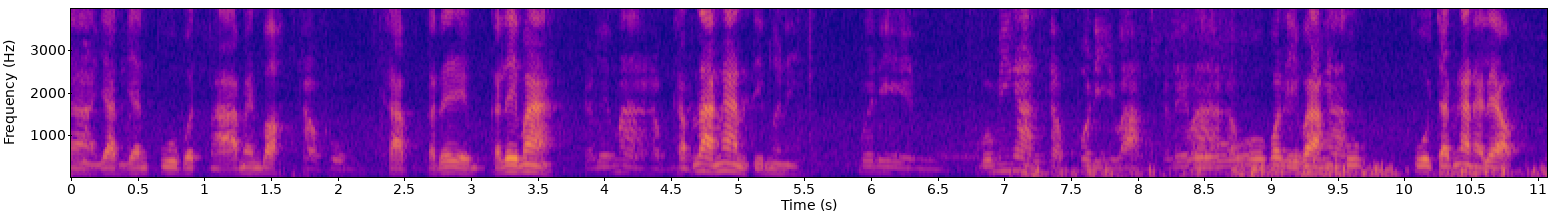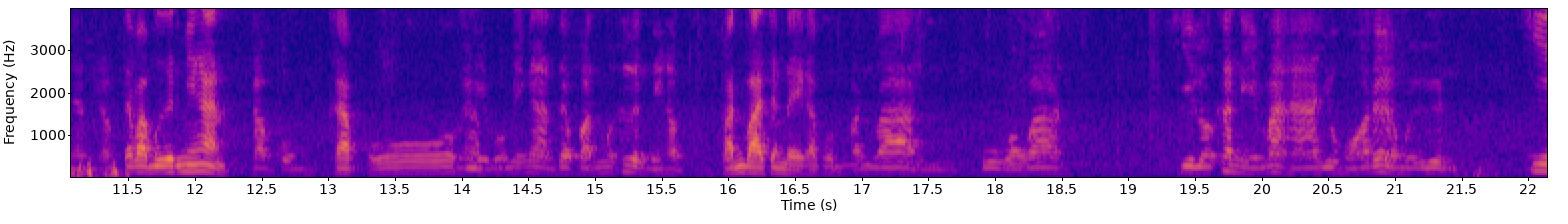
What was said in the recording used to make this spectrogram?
อ่ายันเหรียญปู่เบิดป่าแม่นบ่ครับผมครับ ก็ได้ก็เลยมาก็เลยมาครับครับลางานติมื้อนี้มื้อนี้บ่มีงานครับพอดีว่างก็เลยมาครับโอ้พอดีว่างมีนผู้ผู้จัดงานให้แล้วแม่นครับ แต่ว่ามืออื่นมีงาน ครับผม ครับโอ้คมื้อรับนี้บ่มีงานแต่ฝันเมื่อคืนนี่ครับฝันว่าจังไดครับผมฝันว่าปู่บอกว่า ขี่รถคันนี้มาหาอยู่หัวเด้อมื้ออื่นขี่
